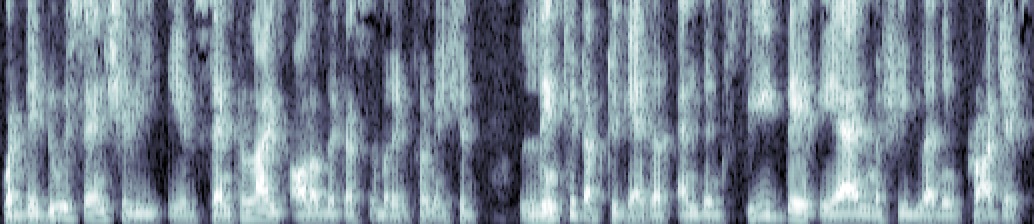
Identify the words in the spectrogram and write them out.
What they do essentially is centralize all of the customer information, link it up together, and then feed their AI and machine learning projects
